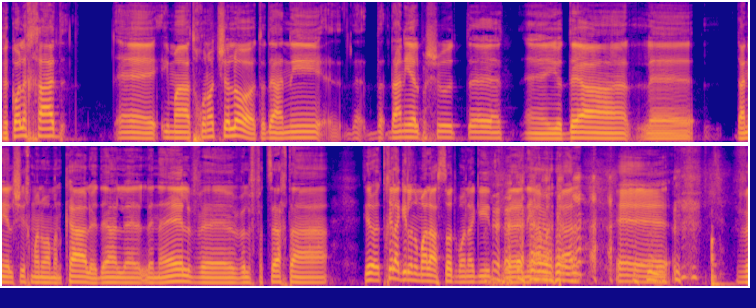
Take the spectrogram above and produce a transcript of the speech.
וכל אחד אה, עם התכונות שלו, אתה יודע, אני, ד- דניאל פשוט אה, אה, יודע, ל... דניאל שיכמן הוא המנכ"ל, יודע ל- לנהל ו... ולפצח את ה... כאילו, התחיל להגיד לנו מה לעשות, בוא נגיד, ונהיה מנכ"ל. אה, ו...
